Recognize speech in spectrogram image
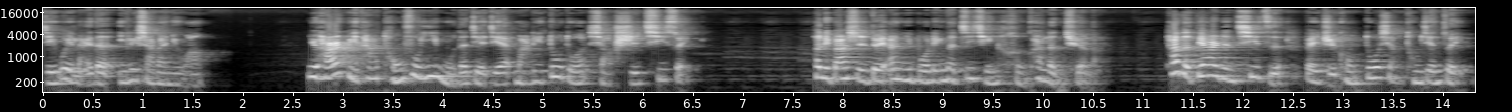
及未来的伊丽莎白女王，女孩比她同父异母的姐姐玛丽·都铎小十七岁。亨利八世对安妮·柏林的激情很快冷却了。他的第二任妻子被指控多项通奸罪，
